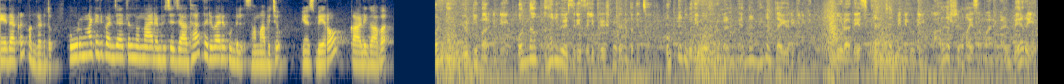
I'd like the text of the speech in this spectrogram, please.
നേതാക്കൾ പങ്കെടുത്തു. ഊറുങ്ങാട്ടിരി പഞ്ചായത്തിൽ നിന്ന് ആരംഭിച്ച ജാഥ കരുവാരക്കുണ്ടിൽ സമാപിച്ചു. ന്യൂസ് ബ്യൂറോ കാളികാവ്. ബ്യൂട്ടി മാർക്കിന്റെ ഒന്നാം ആനിവേഴ്സറി സെലിബ്രേഷനോടനുബന്ധിച്ച് ഒട്ടനവധി ഓഫറുകൾ ഞങ്ങൾ നിങ്ങൾക്കായി ഒരുക്കിയിരിക്കുന്നു. കൂടാതെ സ്ക്രാച്ച് ആൻഡ് വിന്നിലൂടെ ആകർഷകമായ സമ്മാനങ്ങൾ വേറെയും.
